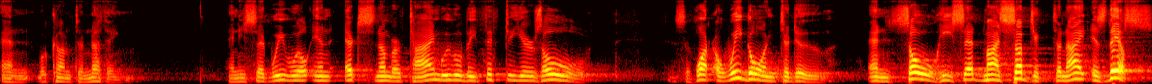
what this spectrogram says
and will come to nothing. And he said, We will, in X number of time, we will be 50 years old. So, what are we going to do? And so he said, My subject tonight is this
